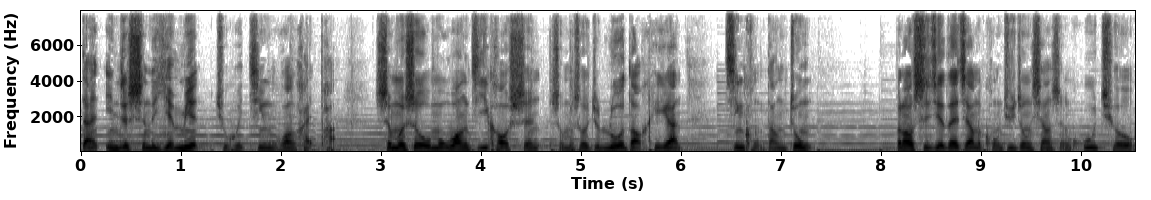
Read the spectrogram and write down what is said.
但因着神的颜面，就会惊慌害怕。什么时候我们忘记依靠神，什么时候就落到黑暗、惊恐当中。本到世界在这样的恐惧中向神呼求，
